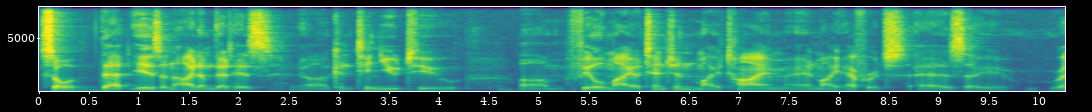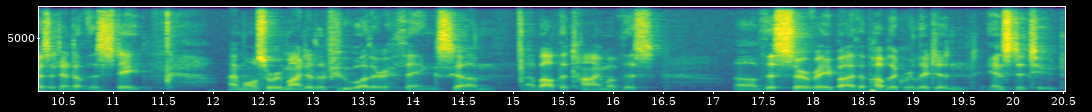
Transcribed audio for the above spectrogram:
So that is an item that has uh, continued to um, fill my attention, my time, and my efforts as a resident of the state. I'm also reminded of two other things. Um, about the time of this, of this survey by the Public Religion Institute,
